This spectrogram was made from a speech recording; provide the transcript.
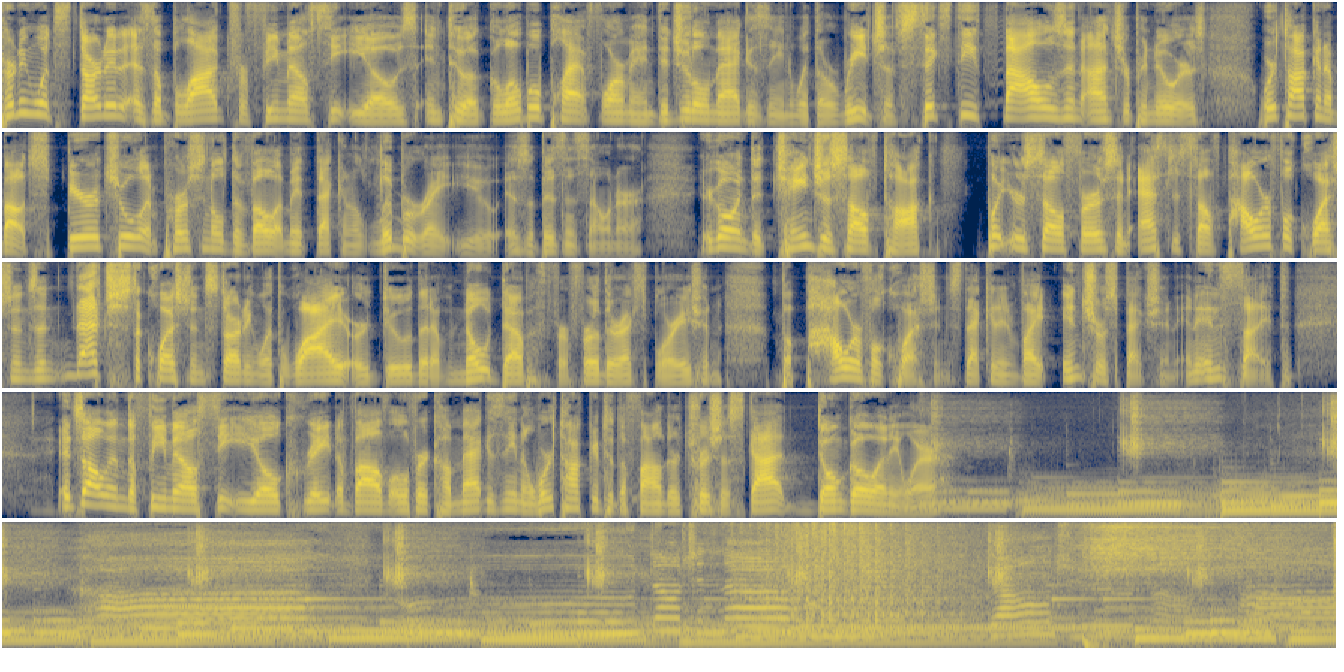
turning what started as a blog for female CEOs into a global platform and digital magazine with a reach of 60,000 entrepreneurs. We're talking about spiritual and personal development that can liberate you as a business owner. You're going to change your self talk put yourself first and ask yourself powerful questions and not just the questions starting with why or do that have no depth for further exploration but powerful questions that can invite introspection and insight it's all in the female ceo create evolve overcome magazine and we're talking to the founder trisha scott. Don't go anywhere. Oh, don't you know? Don't you know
